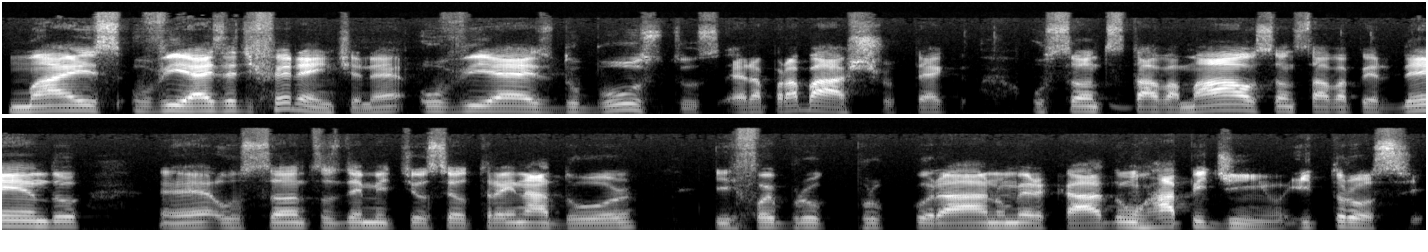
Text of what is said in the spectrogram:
mas o viés é diferente, né? O viés do Bustos era para baixo. O Santos estava mal, o Santos estava perdendo, é, o Santos demitiu seu treinador e foi procurar no mercado um rapidinho e trouxe.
